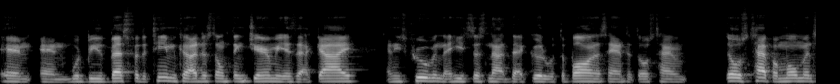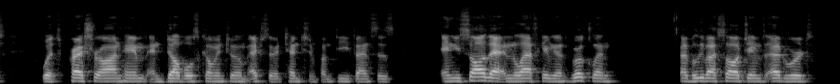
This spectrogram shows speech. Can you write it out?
and and would be best for the team because I just don't think Jerami is that guy. And he's proven that he's just not that good with the ball in his hands at those time those type of moments with pressure on him and doubles coming to him, extra attention from defenses. And you saw that in the last game against Brooklyn. I believe I saw James Edwards,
